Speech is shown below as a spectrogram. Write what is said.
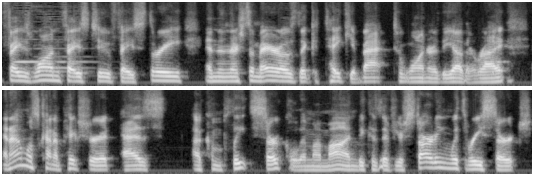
phase one, phase two, phase three, and then there's some arrows that could take you back to one or the other, right? And I almost kind of picture it as a complete circle in my mind because if you're starting with research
